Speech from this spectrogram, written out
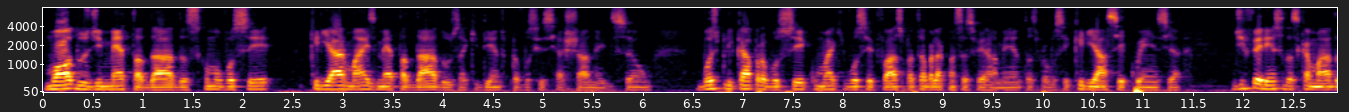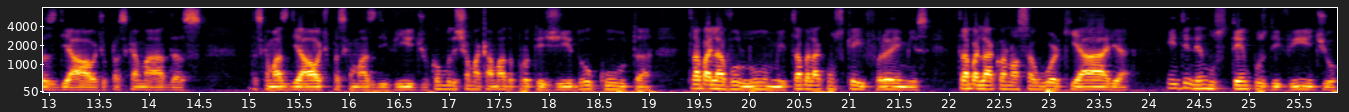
modos de metadados, como você criar mais metadados aqui dentro para você se achar na edição. Vou explicar para você como é que você faz para trabalhar com essas ferramentas, para você criar sequência, diferença das camadas de áudio para as camadas das camadas de áudio para as camadas de vídeo, como deixar uma camada protegida, oculta, trabalhar volume, trabalhar com os keyframes, trabalhar com a nossa work area, entendendo os tempos de vídeo,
